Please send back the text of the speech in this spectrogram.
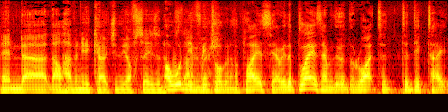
and uh, they'll have a new coach in the off-season. I wouldn't even fresh. be talking to the players, Harry. The players haven't the right to, to dictate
